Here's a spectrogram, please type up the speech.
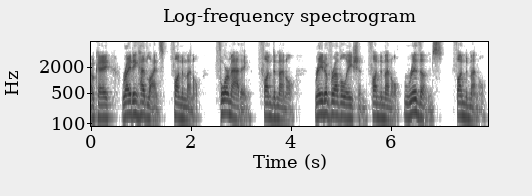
Okay. Writing headlines, fundamental. Formatting, fundamental. Rate of revelation, fundamental. Rhythms, fundamental.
